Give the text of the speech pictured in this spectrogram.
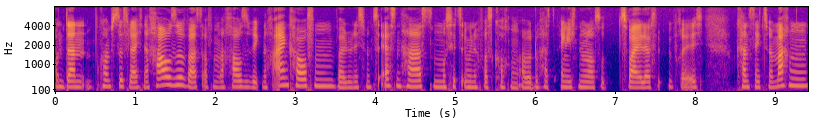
Und dann kommst du vielleicht nach Hause, warst auf dem Nachhauseweg noch einkaufen, weil du nichts mehr zu essen hast und musst jetzt irgendwie noch was kochen. Aber du hast eigentlich nur noch so zwei Löffel übrig, kannst nichts mehr machen,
